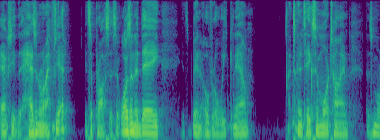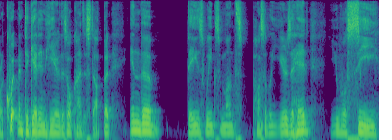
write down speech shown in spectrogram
actually, it hasn't arrived yet it's a process. It wasn't a day. It's been over a week now. It's going to take some more time. There's more equipment to get in here. There's all kinds of stuff. But in the days, weeks, months, possibly years ahead, you will see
